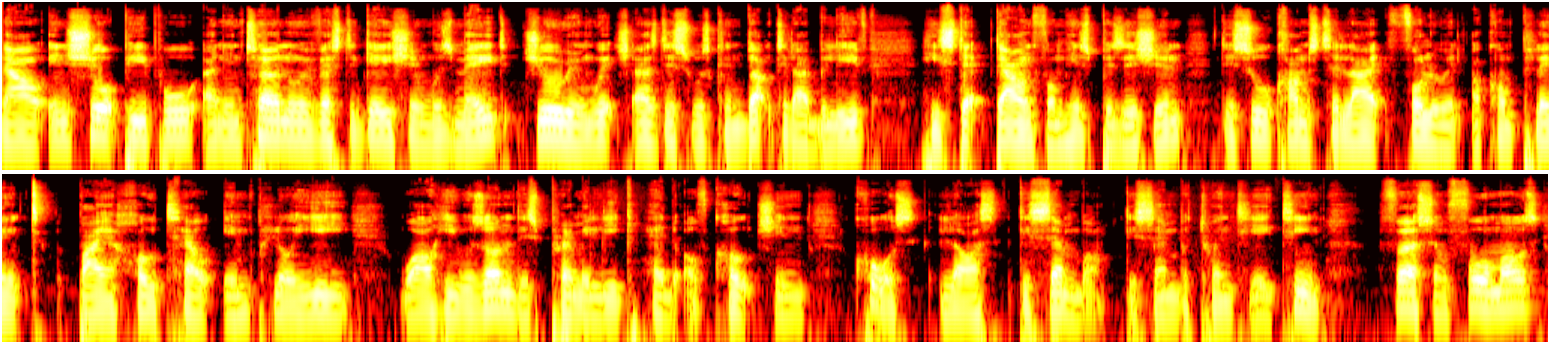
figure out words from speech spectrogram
Now, in short, people, an internal investigation was made, during which, as this was conducted, I believe, he stepped down from his position. This all comes to light following a complaint by a hotel employee while he was on this Premier League head of coaching course last December, December 2018. First and foremost,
